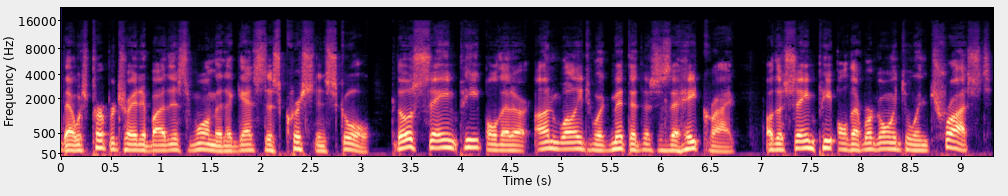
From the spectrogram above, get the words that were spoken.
that was perpetrated by this woman against this Christian school. Those same people that are unwilling to admit that this is a hate crime are the same people that we're going to entrust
